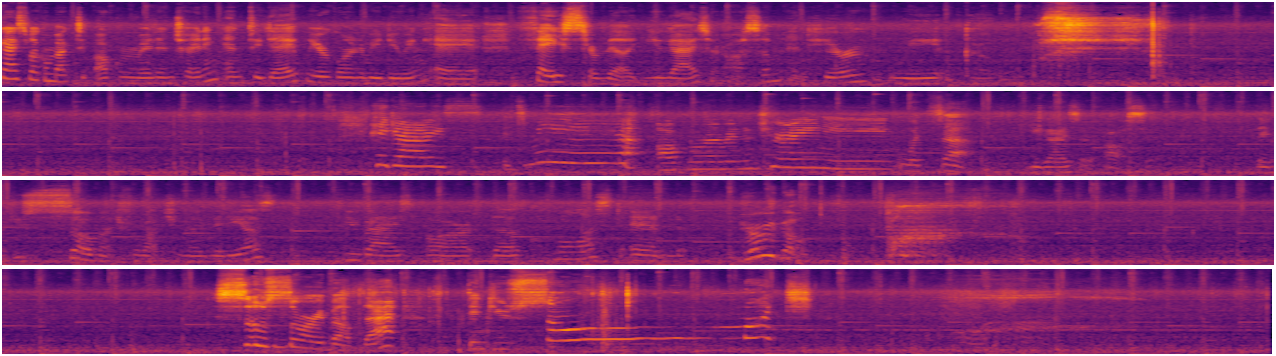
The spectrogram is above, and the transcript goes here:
guys, welcome back to Aqua mermaid in Training, and today we are going to be doing a face reveal. You guys are awesome, and here we go. Hey guys, it's me, Aqua mermaid in Training. What's up? You guys are awesome. Thank you so much for watching my videos. You guys are the coolest, and here we go. So sorry about that. Thank you so.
